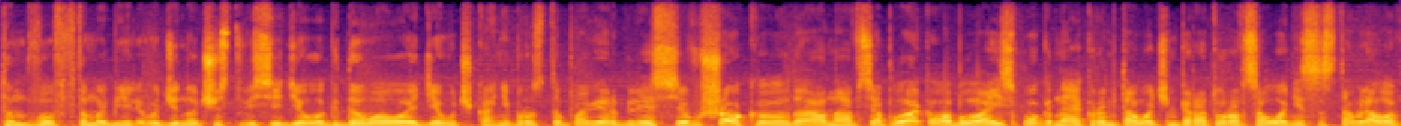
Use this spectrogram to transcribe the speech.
там в автомобиле в одиночестве сидела годовалая девочка. Они просто поверглись в шок. Да, она вся плакала, была испуганная. Кроме того, температура в салоне составляла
